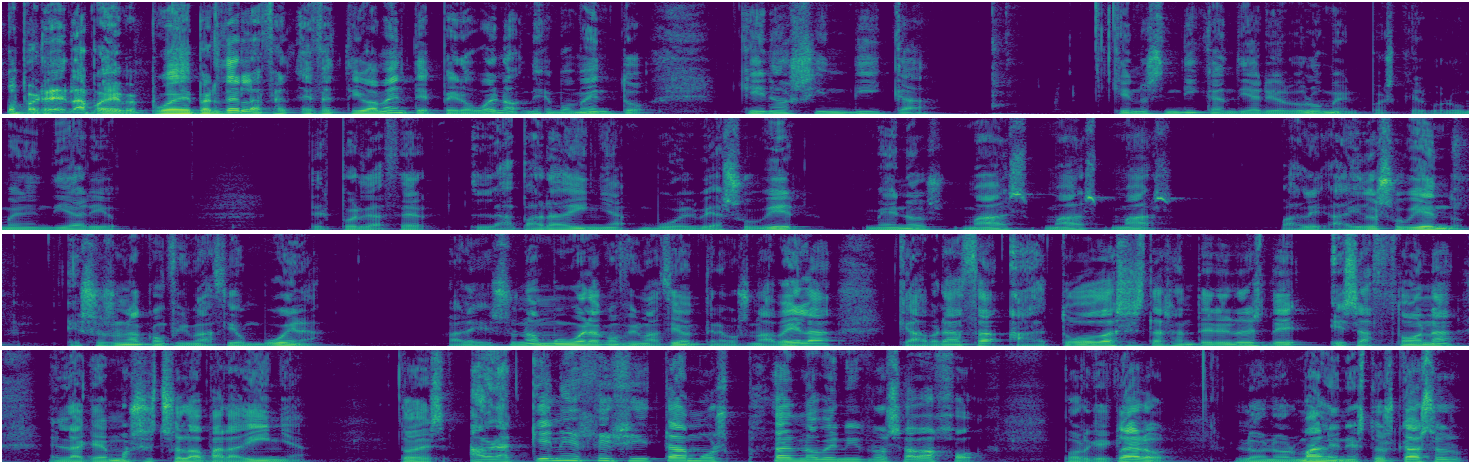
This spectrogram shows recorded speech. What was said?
O perderla, puede, puede perderla, efectivamente, pero bueno, de momento, ¿qué nos indica? ¿Qué nos indica en diario el volumen? Pues que el volumen en diario después de hacer la paradiña, vuelve a subir. Menos, más, más, más. ¿Vale? Ha ido subiendo. Eso es una confirmación buena. ¿Vale? Es una muy buena confirmación. Tenemos una vela que abraza a todas estas anteriores de esa zona en la que hemos hecho la paradiña. Entonces, ahora, ¿qué necesitamos para no venirnos abajo? Porque, claro, lo normal en estos casos,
